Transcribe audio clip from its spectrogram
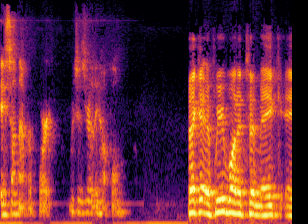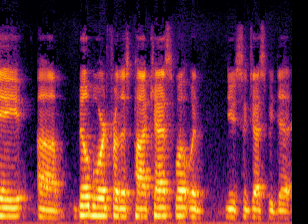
based on that report, which is really helpful. Becca, if we wanted to make a uh, billboard for this podcast, what would you suggest we did?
